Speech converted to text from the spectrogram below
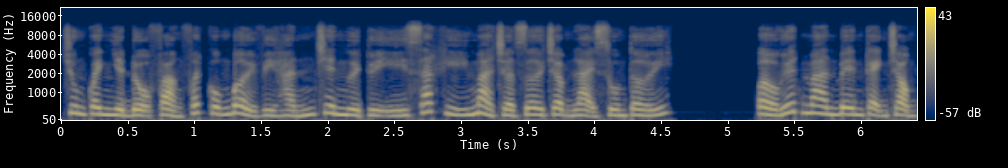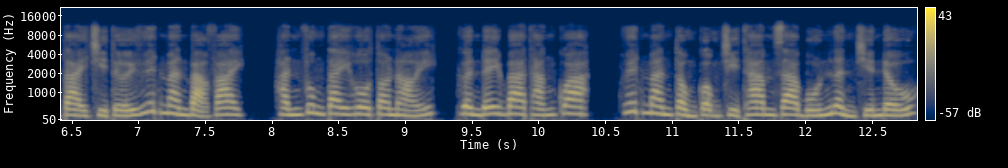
chung quanh nhiệt độ phảng phất cũng bởi vì hắn trên người tùy ý sát khí mà chợt rơi chậm lại xuống tới. Ở huyết man bên cạnh trọng tài chỉ tới huyết man bả vai, hắn vung tay hô to nói, gần đây 3 tháng qua, huyết man tổng cộng chỉ tham gia 4 lần chiến đấu,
